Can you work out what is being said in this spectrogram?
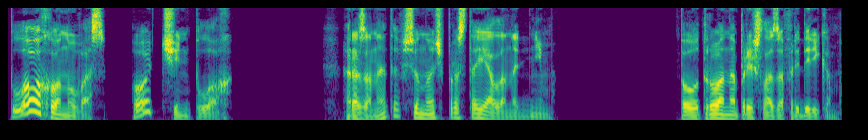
«Плох он у вас, очень плох». Розанетта всю ночь простояла над ним. Поутру она пришла за Фредериком.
